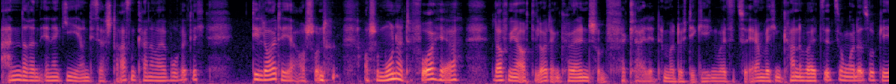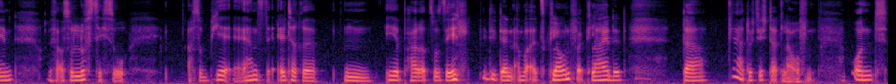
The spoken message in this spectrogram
anderen Energie und dieser Straßenkarneval, wo wirklich die Leute ja auch schon, auch schon Monate vorher laufen ja auch die Leute in Köln schon verkleidet immer durch die Gegend, weil sie zu irgendwelchen Karnevalssitzungen oder so gehen. Und das ist auch so lustig, so auch so bierernste ältere mh, hm, Ehepaare zu sehen, wie die denn aber als Clown verkleidet da ja durch die Stadt laufen. Und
